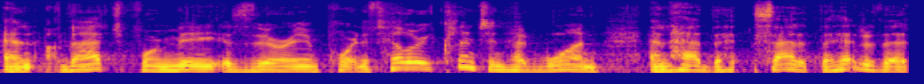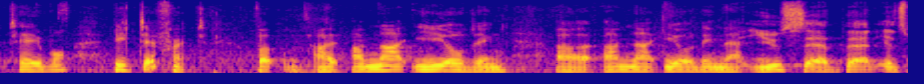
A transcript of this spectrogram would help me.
And that, for me, is very important. If Hillary Clinton had won and had the, sat at the head of that table, be different. But I, am not yielding. Uh, I'm not yielding that. You said that it's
